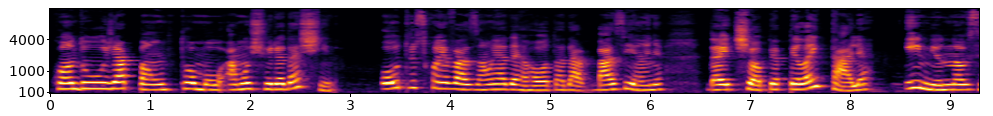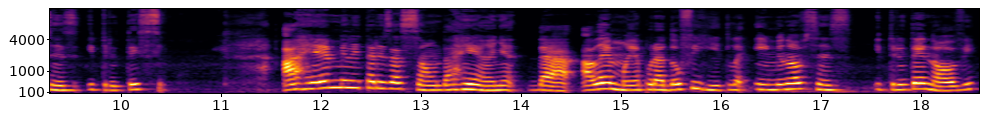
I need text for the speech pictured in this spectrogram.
quando o Japão tomou a Manchúria da China. Outros com a invasão e a derrota da Basiânia da Etiópia pela Itália em 1935. A remilitarização da Reânia da Alemanha por Adolf Hitler em 1939,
